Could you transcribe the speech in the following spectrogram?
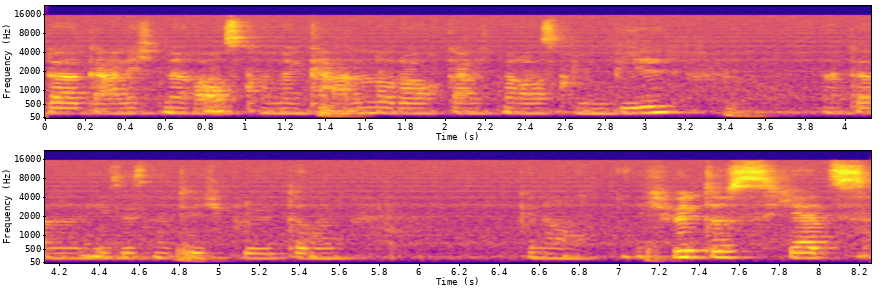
da gar nicht mehr rauskommen kann oder auch gar nicht mehr rauskommen will, na, dann ist es natürlich blöd. Darum, genau. Ich würde das jetzt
